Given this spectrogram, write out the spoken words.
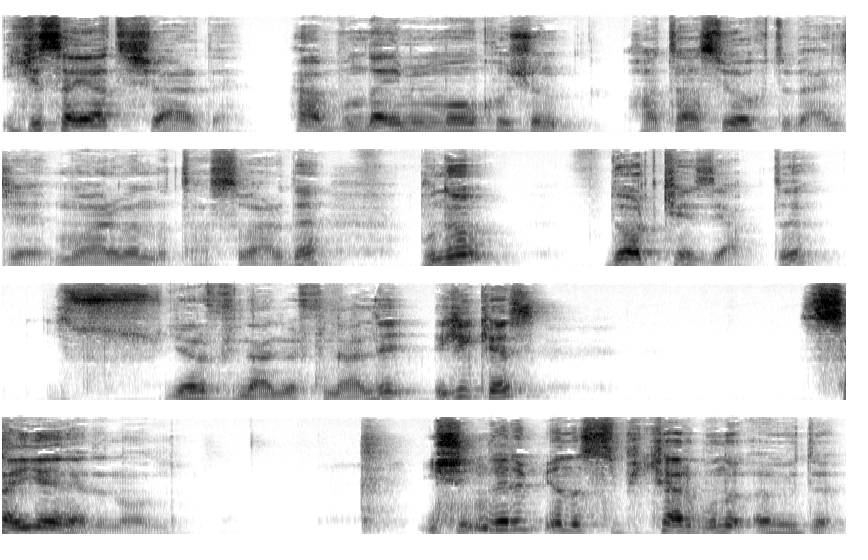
İki sayı atış verdi. Ha bunda Emin Moğol koçun hatası yoktu bence. Muharrem'in hatası vardı. Bunu dört kez yaptı. Yarı final ve finalde. iki kez sayıya neden oldu. İşin garip yanı spiker bunu övdü.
